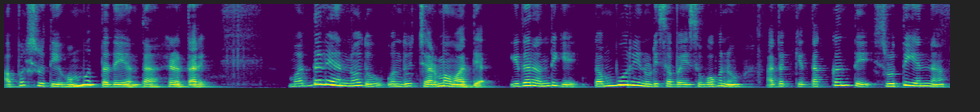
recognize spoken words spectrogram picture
ಅಪಶ್ರುತಿ ಹೊಮ್ಮುತ್ತದೆ ಅಂತ ಹೇಳ್ತಾರೆ. ಮದ್ದಲೆ ಅನ್ನೋದು ಒಂದು ಚರ್ಮವಾದ್ಯ. ಇದರೊಂದಿಗೆ ತಂಬೂರಿ ನುಡಿಸ ಬಯಸುವವನು ಅದಕ್ಕೆ ತಕ್ಕಂತೆ ಶ್ರುತಿಯನ್ನು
